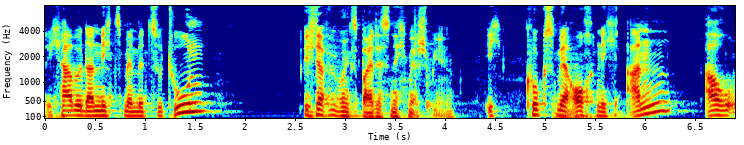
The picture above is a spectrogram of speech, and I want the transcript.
ich habe dann nichts mehr mit zu tun. Ich darf übrigens beides nicht mehr spielen. Ich guck's mir auch nicht an. Auch,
